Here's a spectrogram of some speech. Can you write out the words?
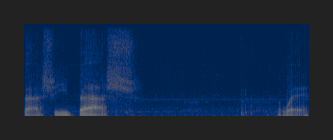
bashy, bash. Away.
